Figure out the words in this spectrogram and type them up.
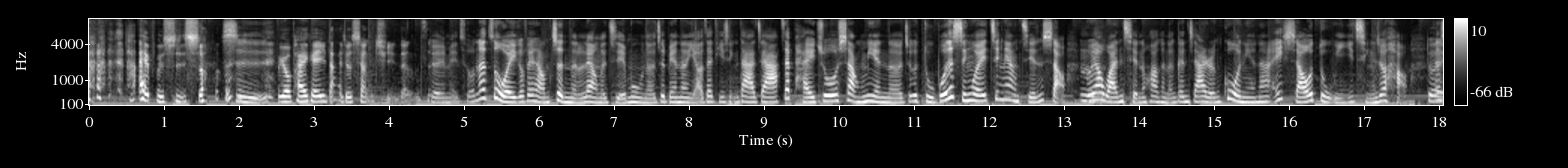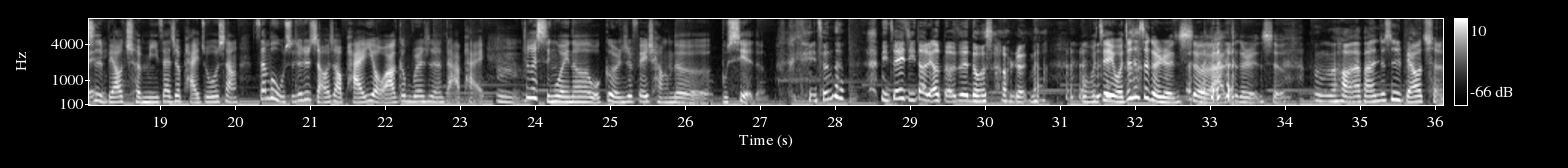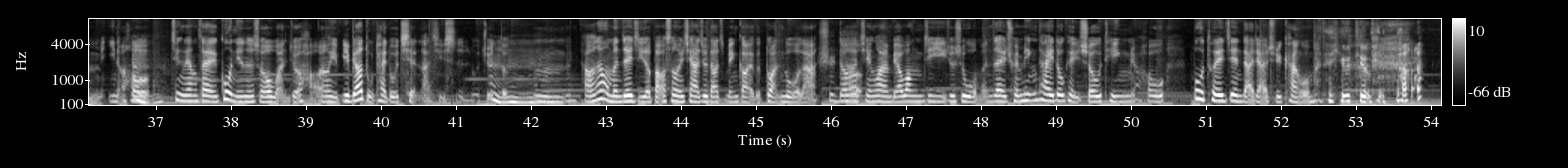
他爱不释手，是，有牌可以打就上去这样子。对，没错。那作为一个非常正能量的节目呢，这边呢也要再提醒大家，在牌桌上面呢，这个赌博的行为尽量减少。如果要嗯玩钱的话，可能跟家人过年啊，哎，小赌怡情就好。对，但是不要沉迷在这牌桌上，三不五时就去找一找牌友啊，跟不认识的人打牌。嗯，这个行为呢，我个人是非常的不屑的。你真的，你这一集到底要得罪多少人呢、我不介意，我就是这个人设啊，这个人设。嗯，好了，反正就是不要沉迷，然后嗯尽量在过年的时候玩就好，然后也也不要赌太多钱啦。其实我觉得，嗯好，那我们这一集的保送一下就到这边告一个段落啦。是那的，千万不要忘记，就是我们在全平台都可以收听，然后不推荐大家去看我们的 YouTube 频道。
